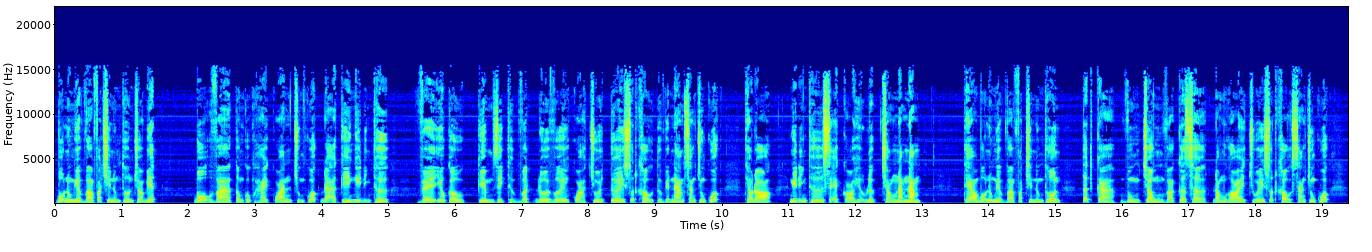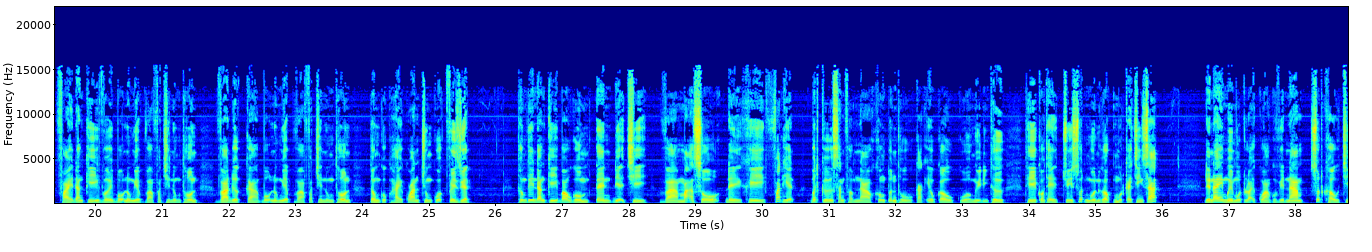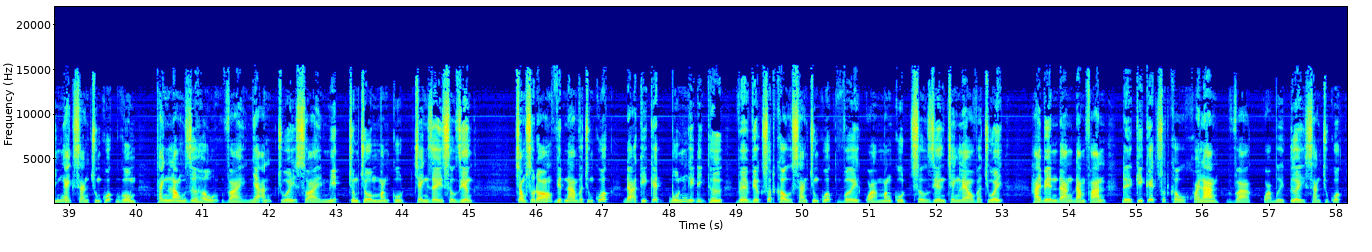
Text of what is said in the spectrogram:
Bộ Nông nghiệp và Phát triển Nông thôn cho biết – Bộ và Tổng cục Hải quan Trung Quốc đã ký nghị định thư về yêu cầu kiểm dịch thực vật đối với quả chuối tươi xuất khẩu từ Việt Nam sang Trung Quốc. Theo đó, nghị định thư sẽ có hiệu lực trong 5 năm. Theo Bộ Nông nghiệp và Phát triển Nông thôn, tất cả vùng trồng và cơ sở đóng gói chuối xuất khẩu sang Trung Quốc phải đăng ký với Bộ Nông nghiệp và Phát triển Nông thôn và được cả Bộ Nông nghiệp và Phát triển Nông thôn, Tổng cục Hải quan Trung Quốc phê duyệt. Thông tin đăng ký bao gồm tên, địa chỉ và mã số để khi phát hiện bất cứ sản phẩm nào không tuân thủ các yêu cầu của nghị định thư thì có thể truy xuất nguồn gốc một cách chính xác. Đến nay, 11 loại quả của Việt Nam xuất khẩu chính ngạch sang Trung Quốc gồm thanh long, dưa hấu, vải, nhãn, chuối, xoài, mít, chôm chôm, măng cụt, chanh dây, sầu riêng. Trong số đó, Việt Nam và Trung Quốc đã ký kết 4 nghị định thư về việc xuất khẩu sang Trung Quốc với quả măng cụt, sầu riêng, chanh leo và chuối. Hai bên đang đàm phán để ký kết xuất khẩu khoai lang và quả bưởi tươi sang Trung Quốc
